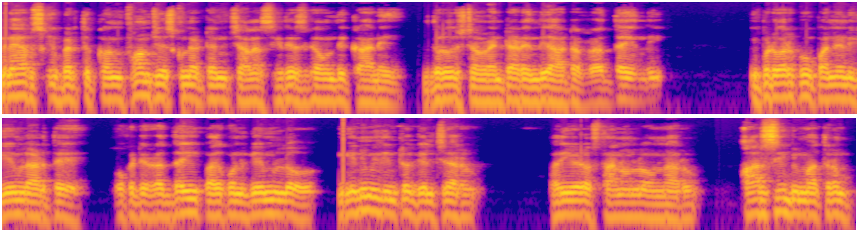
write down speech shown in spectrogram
ప్లేఆఫ్స్కి బెర్త్ కన్ఫర్మ్ చేసుకున్నట్టని చాలా సీరియస్గా ఉంది. కానీ దురదృష్టం వెంటాడింది. ఆట రద్దయింది. ఇప్పటి వరకు పన్నెండు గేమ్లు ఆడితే ఒకటి రద్దయి పదకొండు గేమ్లలో ఎనిమిదింట్లో గెలిచారు. పదిహేడవ స్థానంలో ఉన్నారు. ఆర్సీబీ మాత్రం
